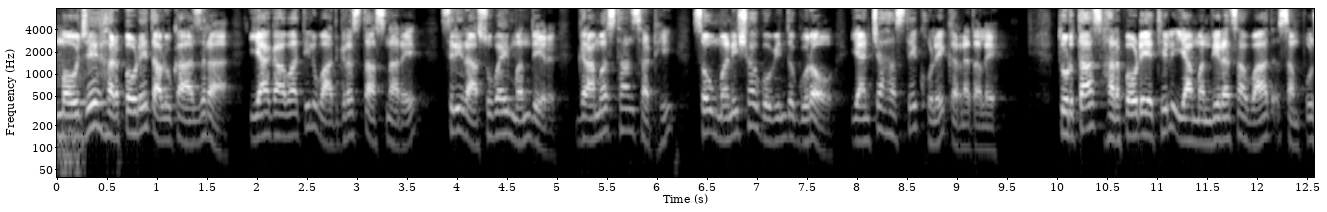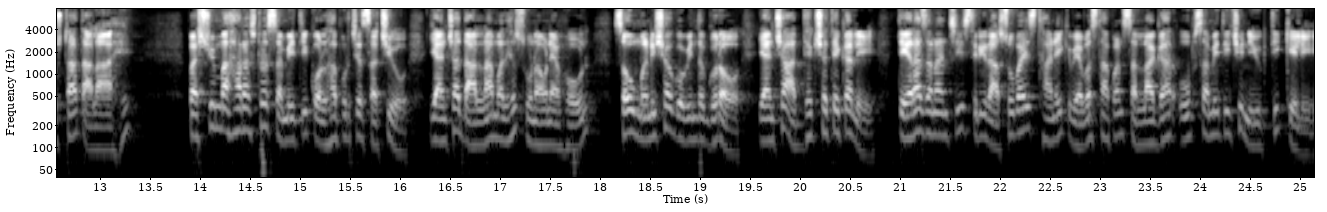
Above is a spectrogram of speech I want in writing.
मौजे हरपवडे तालुका आजरा या गावातील वादग्रस्त असणारे श्री रासूबाई मंदिर ग्रामस्थांसाठी सौ मनीषा गोविंद गुरव यांच्या हस्ते खुले करण्यात आले. तुर्तास हरपवडे येथील या मंदिराचा वाद संपुष्टात आला आहे. पश्चिम महाराष्ट्र समिती कोल्हापूरचे सचिव यांच्या दालनामध्ये सुनावण्या होऊन सौ मनीषा गोविंद गुरव यांच्या अध्यक्षतेखाली तेरा जणांची श्री रासूबाई स्थानिक व्यवस्थापन सल्लागार उपसमितीची नियुक्ती केली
